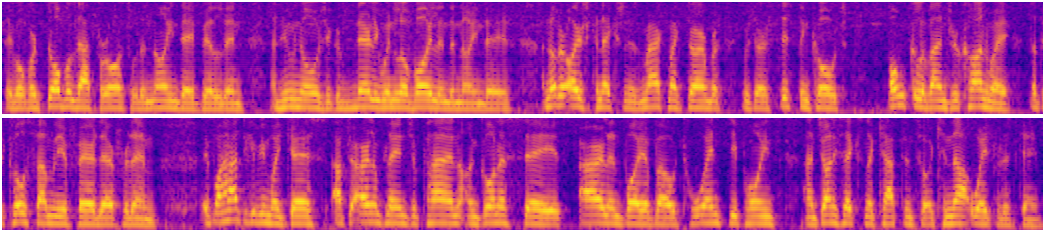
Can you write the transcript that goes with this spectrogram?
They've over doubled that for us with a nine day build in. And who knows, you could nearly win Love Island in nine days. Another Irish connection is Mark McDermott, who's their assistant coach uncle of Andrew Conway. So that's a close family affair there for them. If I had to give you my guess, after Ireland playing Japan, I'm going to say it's Ireland by about 20 points and Johnny Sexton a captain, so I cannot wait for this game.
